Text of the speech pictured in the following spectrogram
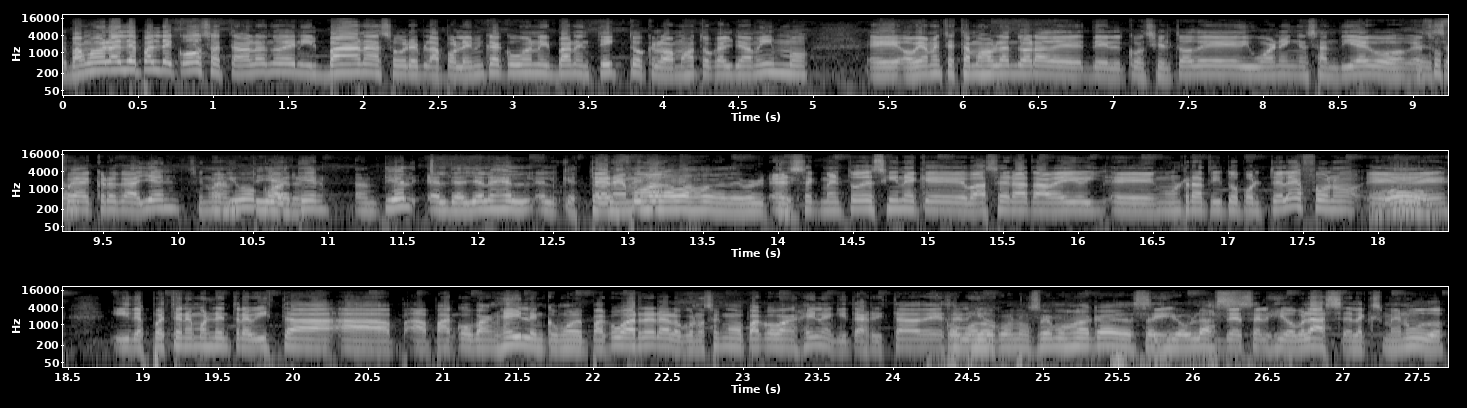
Vamos a hablar de un par de cosas. Estaba hablando de Nirvana, sobre la polémica que hubo en Nirvana en TikTok, que lo vamos a tocar ya mismo. Eh, obviamente estamos hablando ahora de- del concierto de The Warning en San Diego. Eso En fue creo que ayer, si no me equivoco, antier. Antier, el de ayer es el, el que está Tenemos al final abajo de Berkeley. El segmento de cine que va a ser a Tabello eh, en un ratito por Oh. teléfono. eh, y después tenemos la entrevista a, a Paco Van Halen, como Paco Barrera, lo conocen como Paco Van Halen, guitarrista de Como Sergio, lo conocemos acá, de Sergio Sí, Blas. De Sergio Blas, el ex menudo,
